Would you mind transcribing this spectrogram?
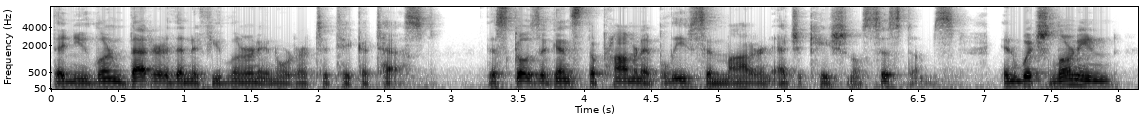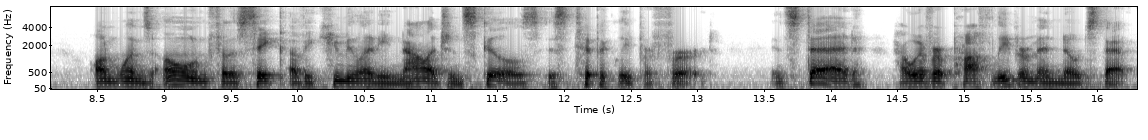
then you learn better than if you learn in order to take a test. This goes against the prominent beliefs in modern educational systems, in which learning on one's own for the sake of accumulating knowledge and skills is typically preferred. Instead, however, Prof. Lieberman notes that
